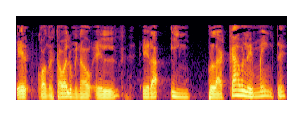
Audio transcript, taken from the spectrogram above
él, cuando estaba iluminado, él era implacablemente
